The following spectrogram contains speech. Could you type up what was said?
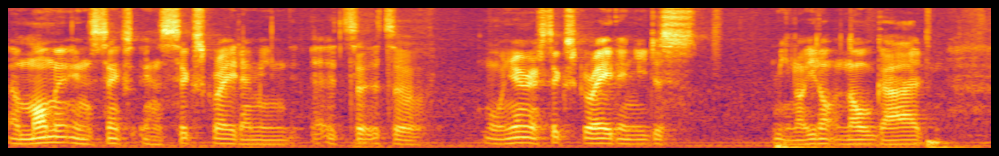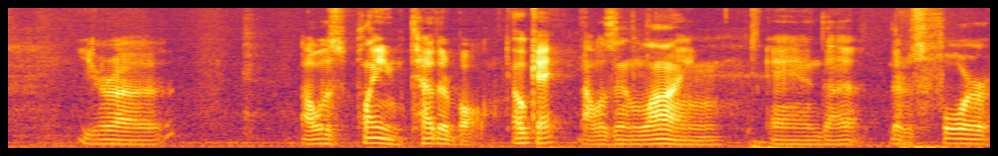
a moment in sixth in sixth grade. I mean, it's a, it's a when you're in sixth grade and you just you know you don't know God. You're uh, I was playing tetherball. Okay. I was in line, and uh, there was four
